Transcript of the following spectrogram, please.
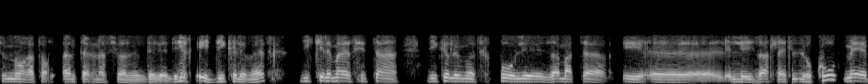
semi-marathon international d'Agadir et 10 km. 10 km, c'est un 10 km pour les amateurs et euh, les athlètes locaux, mais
